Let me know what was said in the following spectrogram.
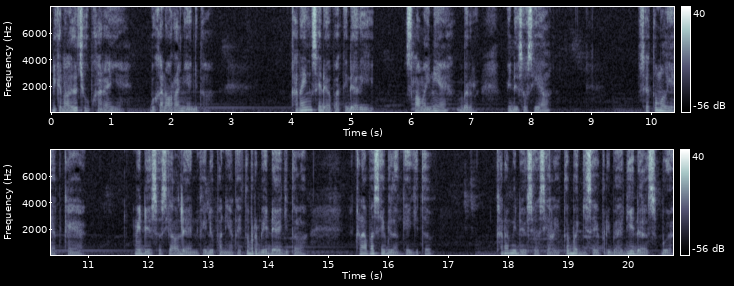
dikenal itu cukup karyanya bukan orangnya gitu karena yang saya dapati dari selama ini ya bermedia sosial saya tuh melihat kayak media sosial dan kehidupan nyata itu berbeda gitu loh kenapa saya bilang kayak gitu karena media sosial itu bagi saya pribadi adalah sebuah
